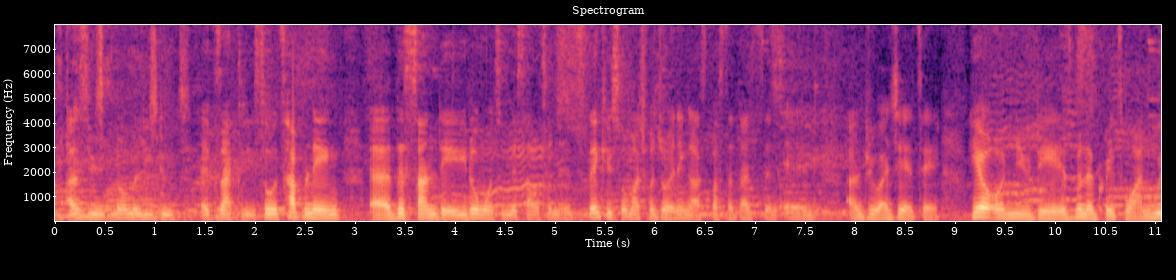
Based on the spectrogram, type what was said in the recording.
we'll as you normally do. Exactly. So it's happening uh, this Sunday. You don't want to miss out on it. Thank you so much for joining us, Pastor Dadson and Andrew Ajiete, here on New Day. It's been a great one. We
